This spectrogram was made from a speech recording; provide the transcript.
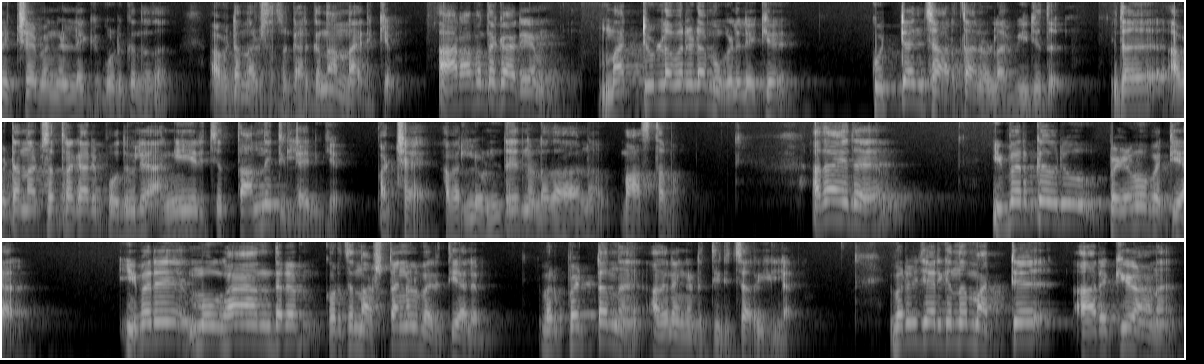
നിക്ഷേപങ്ങളിലേക്ക് കൊടുക്കുന്നത് അവിടുത്തെ നക്ഷത്രക്കാർക്ക് നന്നായിരിക്കും. ആറാമത്തെ കാര്യം മറ്റുള്ളവരുടെ മുകളിലേക്ക് കുറ്റം ചാർത്താനുള്ള വിരുത്. ഇത് അവിടുത്തെ നക്ഷത്രക്കാർ പൊതുവിൽ അംഗീകരിച്ച് തന്നിട്ടില്ല എനിക്ക്. പക്ഷേ അവരിലുണ്ട് എന്നുള്ളതാണ് വാസ്തവം. അതായത് ഇവർക്ക് ഒരു പിഴവ് പറ്റിയാൽ ഇവർ മുഖാന്തരം കുറച്ച് നഷ്ടങ്ങൾ വരുത്തിയാലും ഇവർ പെട്ടെന്ന് അതിനങ്ങോട്ട് തിരിച്ചറിയില്ല. ഇവർ വിചാരിക്കുന്നത് മറ്റ് ആരൊക്കെയോ ആണ്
